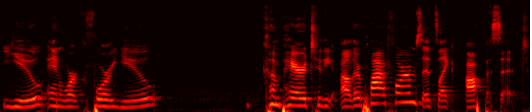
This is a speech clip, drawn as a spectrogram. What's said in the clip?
you and work for you compared to the other platforms. It's like opposite.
